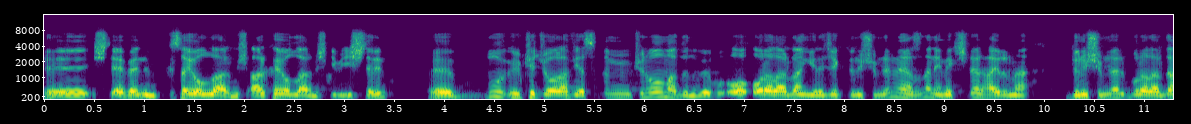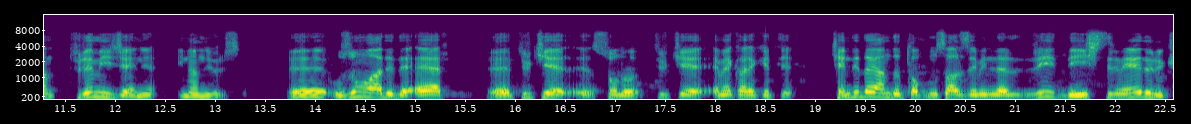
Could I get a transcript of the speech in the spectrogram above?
e, işte efendim kısa yollarmış, arka yollarmış gibi işlerin e, bu ülke coğrafyasında mümkün olmadığını ve o, oralardan gelecek dönüşümlerin en azından emekçiler hayrına dönüşümler buralardan türemeyeceğini inanıyoruz. E, uzun vadede eğer e, Türkiye e, solu, Türkiye emek hareketi kendi dayandığı toplumsal zeminleri değiştirmeye dönük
